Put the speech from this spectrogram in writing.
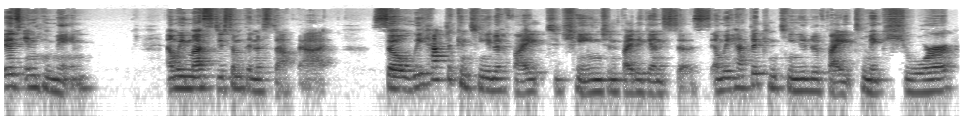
It is inhumane and we must do something to stop that. So we have to continue to fight to change and fight against this and we have to continue to fight to make sure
